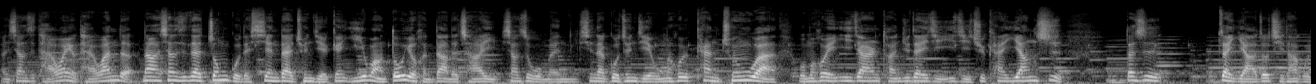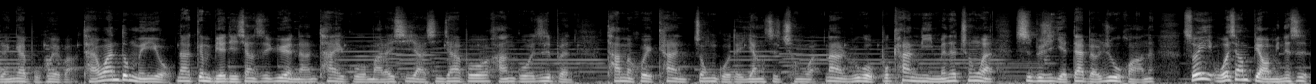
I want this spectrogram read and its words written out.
呃，像是台湾有台湾的，那像是在中国的现代春节，跟以往都有很大的差异。像是我们现在过春节，我们会看春晚，我们会一家人团聚在一起，一起去看央视，但是。在亚洲其他国家应该不会吧？台湾都没有，那更别提像是越南、泰国、马来西亚、新加坡、韩国、日本，他们会看中国的央视春晚。那如果不看你们的春晚，是不是也代表入华呢？所以我想表明的是，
